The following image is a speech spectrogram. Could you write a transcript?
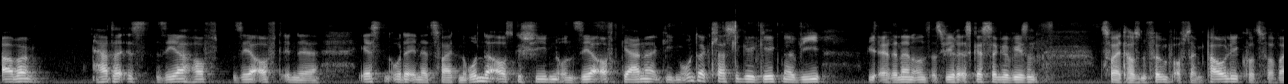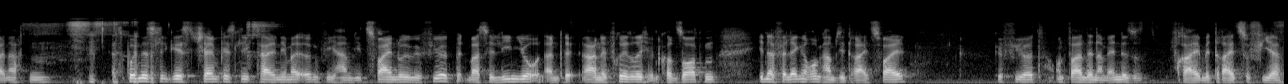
Aber Hertha ist sehr oft, sehr oft in der ersten oder in der zweiten Runde ausgeschieden und sehr oft gerne gegen unterklassige Gegner wie, wir erinnern uns, es wäre es gestern gewesen, 2005 auf St. Pauli, kurz vor Weihnachten. Als Bundesligist, Champions League-Teilnehmer irgendwie haben die 2-0 geführt mit Marcelinho und Arne Friedrich und Konsorten. In der Verlängerung haben sie 3-2 geführt und waren dann am Ende so frei mit 3 4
